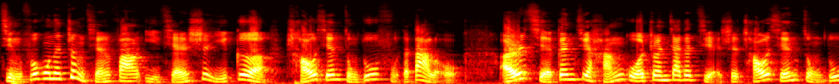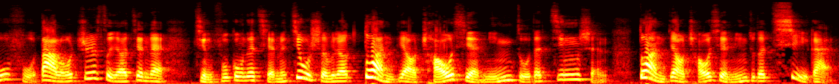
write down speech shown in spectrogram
景福宫的正前方以前是一个朝鲜总督府的大楼，而且根据韩国专家的解释，朝鲜总督府大楼之所以要建在景福宫的前面，就是为了断掉朝鲜民族的精神，断掉朝鲜民族的气概。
